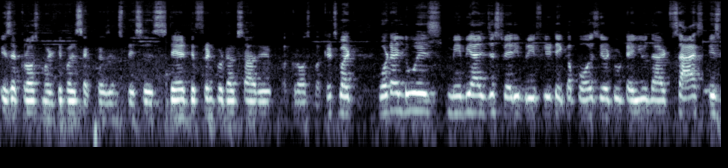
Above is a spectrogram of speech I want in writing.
is across multiple sectors and spaces. Their different products are across buckets, but what I'll do is maybe I'll just very briefly take a pause here to tell you that SaaS is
